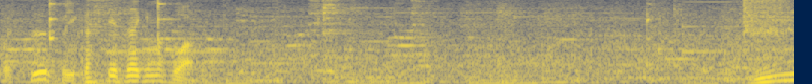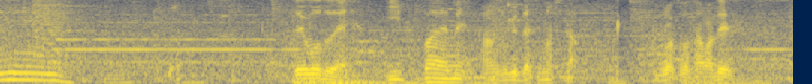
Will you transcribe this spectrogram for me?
これスープいかせていただきますわ。うん。ということで1杯目完食いたしました。ごちそうさまです。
